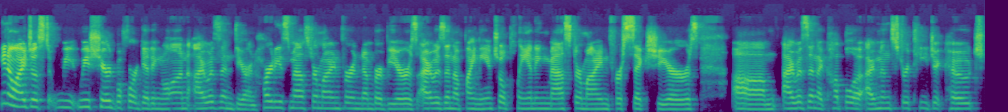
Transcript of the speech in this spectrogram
you know, I just we we shared before getting on. I was in Darren Hardy's mastermind mastermind for a number of years. I was in a financial planning mastermind for six years. Um, I was in a couple of, I'm in strategic coach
